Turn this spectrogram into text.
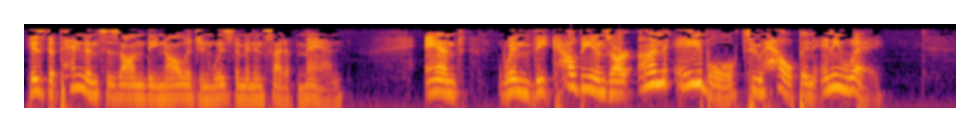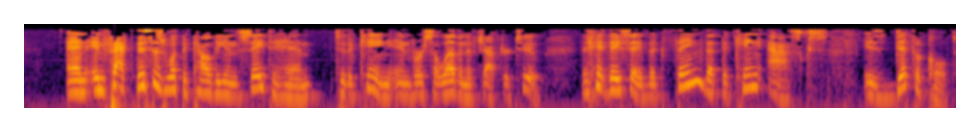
His dependence is on the knowledge and wisdom and insight of man. And when the Chaldeans are unable to help in any way, and in fact, this is what the Chaldeans say to him, to the king, in verse 11 of chapter 2. They say, The thing that the king asks is difficult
